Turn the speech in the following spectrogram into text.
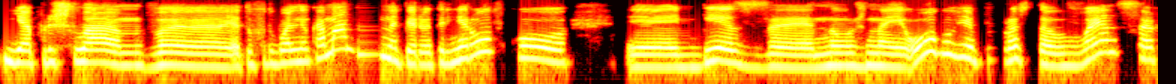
я пришла в эту футбольную команду на первую тренировку без э, нужной обуви, просто в венсах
